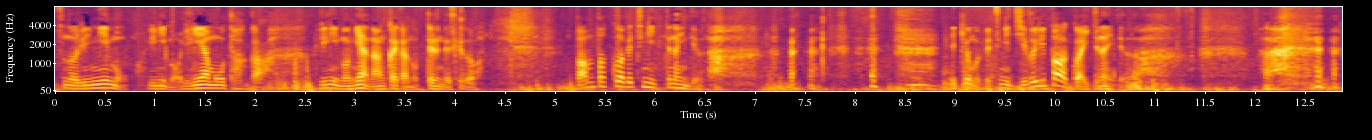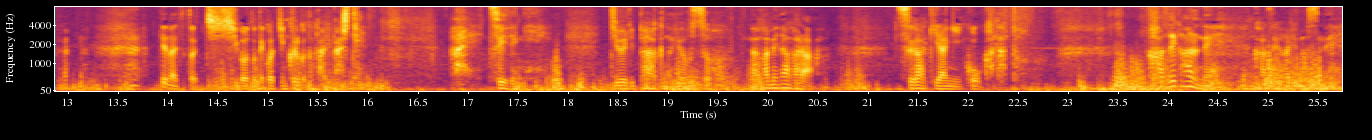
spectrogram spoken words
そのリニモ、リニモ、リニアモーターカー、リニモには何回か乗ってるんですけど、万博は別に行ってないんだよな。で、今日も別にジブリパークは行ってないんだよな。っていうのはちょっと仕事でこっちに来ることがありまして、はい、ついでにジブリパークの様子を眺めながら、スガキ屋に行こうかなと。風があるね。風がありますね。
